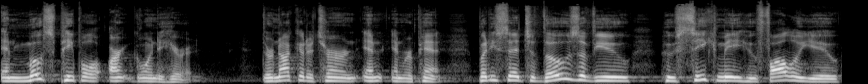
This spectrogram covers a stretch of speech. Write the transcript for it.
and most people aren't going to hear it. They're not going to turn and, and repent. But he said, To those of you who seek me, who follow you,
